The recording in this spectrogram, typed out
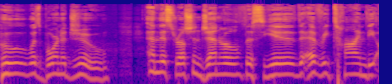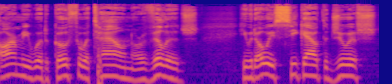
who was born a Jew. And this Russian general, this Yid, every time the army would go through a town or a village, he would always seek out the Jewish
